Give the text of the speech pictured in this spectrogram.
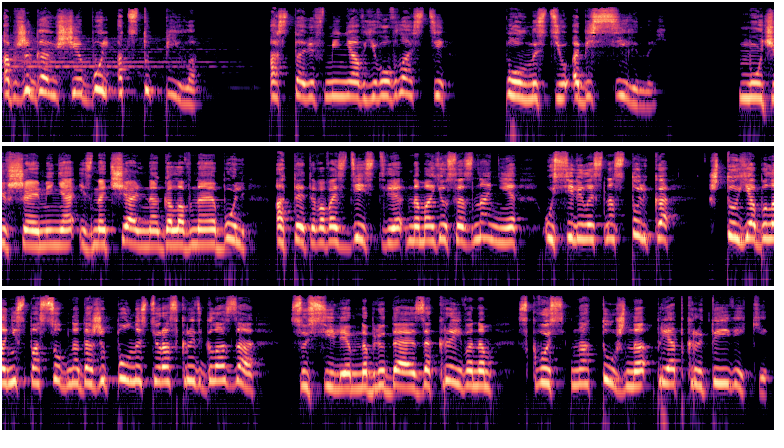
обжигающая боль отступила, оставив меня в его власти полностью обессиленной. Мучившая меня изначально головная боль от этого воздействия на мое сознание усилилась настолько, что я была не способна даже полностью раскрыть глаза, с усилием наблюдая за Крейвоном сквозь натужно приоткрытые веки.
